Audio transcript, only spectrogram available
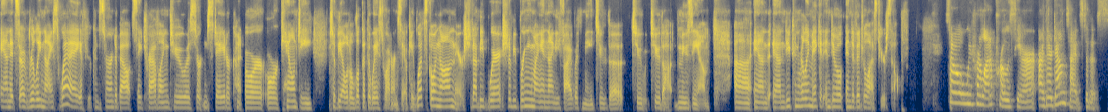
and it's a really nice way if you're concerned about say traveling to a certain state or or or county to be able to look at the wastewater and say okay what's going on there should i be where should i be bringing my n95 with me to the to to the museum uh, and and you can really make it into individualized for yourself So we've heard a lot of pros here. Are there downsides to this?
